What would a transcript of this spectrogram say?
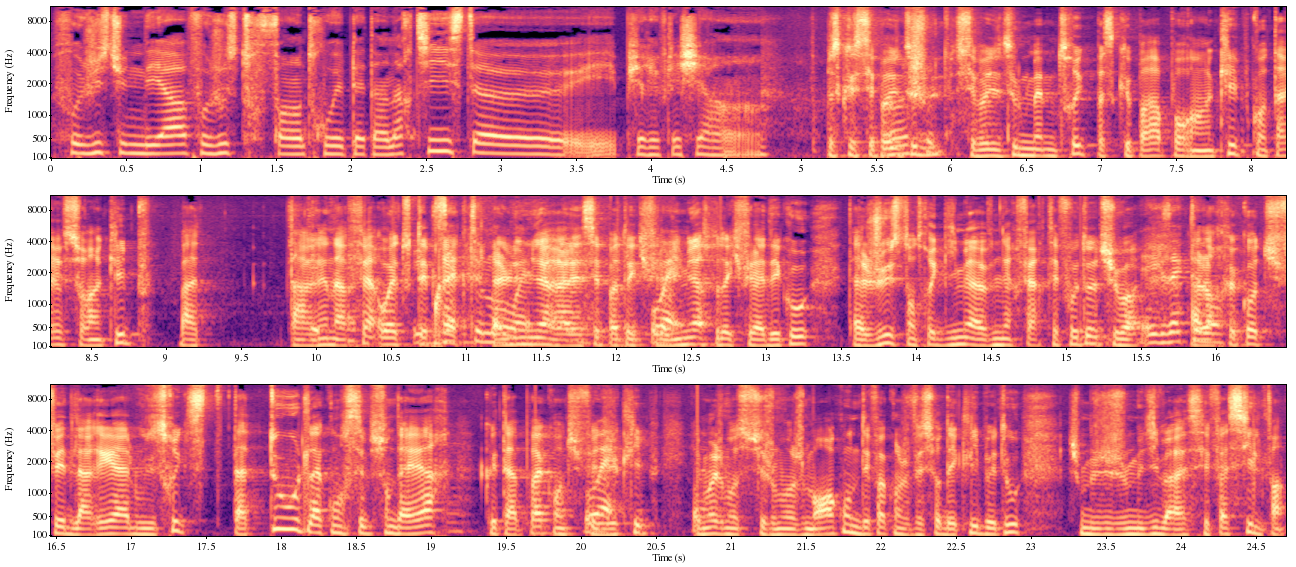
Faut juste une DA, faut juste enfin, trouver peut-être un artiste euh, et puis réfléchir à un. Parce que c'est pas, Un du tout, c'est pas du tout le même truc, parce que par rapport à un clip, quand t'arrives sur un clip, bah t'as rien à faire. Ouais, tout est prêt. La ouais. lumière, elle, c'est pas toi qui fais Ouais. la lumière, c'est pas toi qui fais la déco. T'as juste, entre guillemets, à venir faire tes photos, tu vois. Exactement. Alors que quand tu fais de la réal ou du truc, c'est- t'as toute la conception derrière que t'as pas quand tu fais Ouais. du clip. Et Ouais. moi, je me, suis- je, me, je me rends compte des fois quand je vais sur des clips et tout, je me, je me dis, bah c'est facile, enfin,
